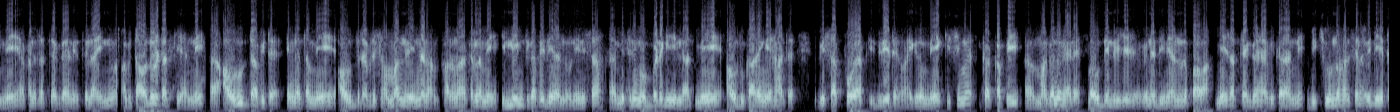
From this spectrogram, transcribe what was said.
මේ අකන සත්‍යග්‍රහණය නිරත වෙලා ඉන්නවා. අපි තවදුරටත් කියන්නේ අවුරුද්ද අපිට එහෙම නැත්නම් මේ අවුරුද්දට අපිට සම්බන්ධ වෙන්න නම් කරුණාකරලා මේ ඉල්ලීම් ටික අපි දෙන්න ඕනේ. ඒ නිසා මෙතනින් ඔබට ගිහිල්ලා මේ අවුරුදු කාරෙන් එහාට වෙසක් පෝයක් ඉදිරියට එනවා. ඒක මේ කිසිම එකක් අපි මගන හැර බෞද්ධයන්ට විශේෂ වෙන දිනයන් වල පවා මේ සත්‍යග්‍රහය අපි කරන්නේ භික්ෂුන් වහන්සේලා විදිහටත්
